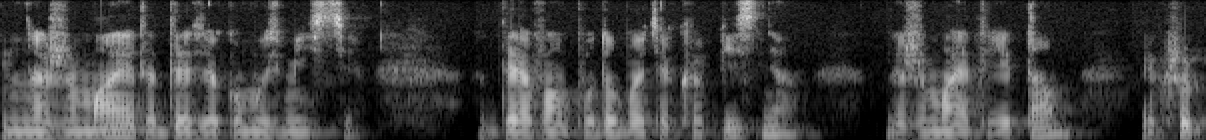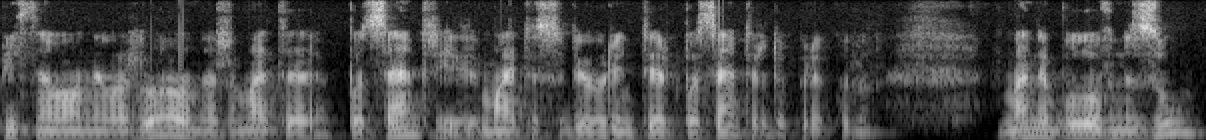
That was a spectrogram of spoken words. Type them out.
нажимаєте десь в якомусь місці, де вам подобається яка пісня, нажимаєте її там. Якщо пісня вам не важлива, нажимаєте по центрі і маєте собі орієнтир по центрі, до прикладу. В мене було внизу,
